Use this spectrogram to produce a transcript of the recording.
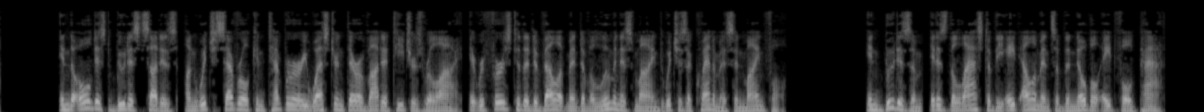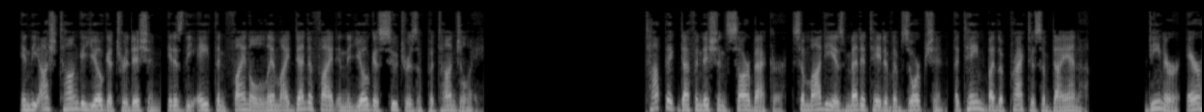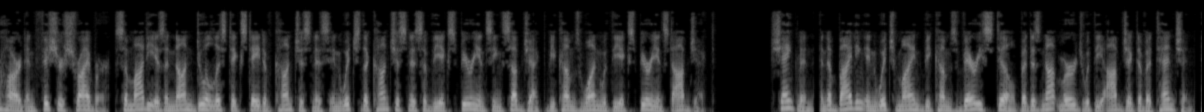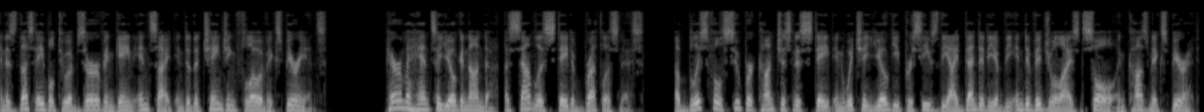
In the oldest Buddhist suttas, on which several contemporary Western Theravada teachers rely, it refers to the development of a luminous mind which is equanimous and mindful. In Buddhism, it is the last of the eight elements of the Noble Eightfold Path. In the Ashtanga Yoga tradition, it is the eighth and final limb identified in the Yoga Sutras of Patanjali. Topic definitions Sarbacker, Samadhi is meditative absorption, attained by the practice of dhyana. Diener, Erhard and Fischer-Schreiber, samadhi is a non-dualistic state of consciousness in which the consciousness of the experiencing subject becomes one with the experienced object. Shankman, an abiding in which mind becomes very still but does not merge with the object of attention, and is thus able to observe and gain insight into the changing flow of experience. Paramahansa Yogananda, a soundless state of breathlessness. A blissful super-consciousness state in which a yogi perceives the identity of the individualized soul and cosmic spirit.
